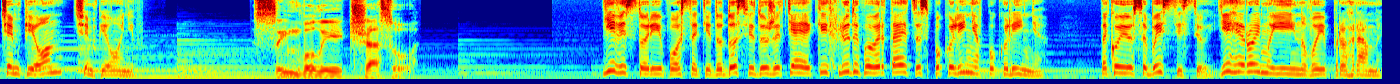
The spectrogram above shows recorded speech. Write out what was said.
Чемпіон чемпіонів. Символи часу. Є в історії постаті, до досвіду життя яких люди повертаються з покоління в покоління. Такою особистістю є герой моєї нової програми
